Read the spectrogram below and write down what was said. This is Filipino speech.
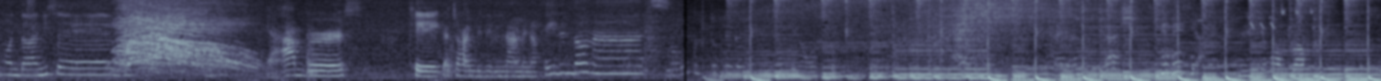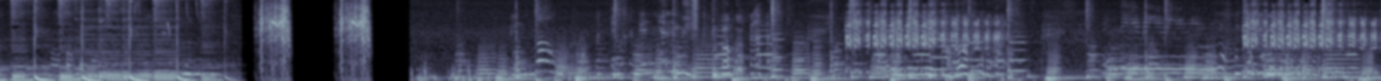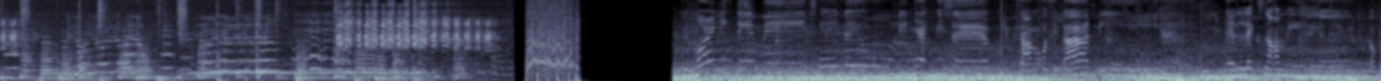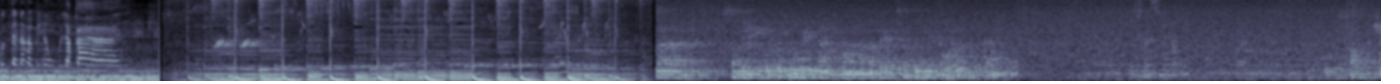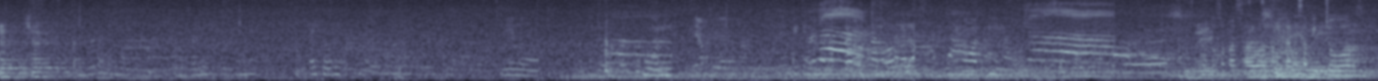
Honda ni Seb. Wow! Yeah, Ambers. Cake. At saka yung binili namin ng Kaden Donuts. Hindi mo drop. Oh, Pokemon. Bingbong! Ulo. Ulo, ulo, ulo. Good morning, teammates! Ngayon na yung binyag ni Seb. Kasama ko si Daddy. NLEX na kami. Ayan. Papunta na kami ng Bulacan. Check, check. Sa paso, nakita sa picture.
